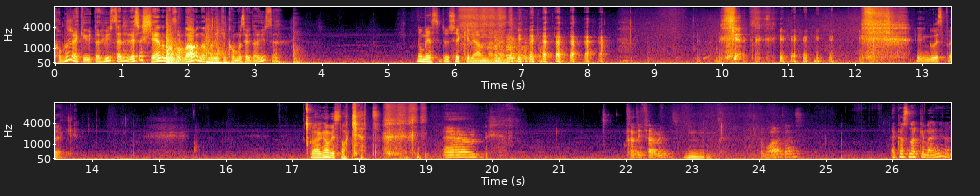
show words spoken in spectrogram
Kommer du deg ikke ut av huset? Er det det som skjer når man får barn, at man ikke kommer seg ut av huset? Nå mistet du sykkelhjelmen din. En god spøk. Hvor lenge har vi snakket? Ehm, 35 minutter. Mm. Det er bra, dette. altså. Jeg kan snakke lenge.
